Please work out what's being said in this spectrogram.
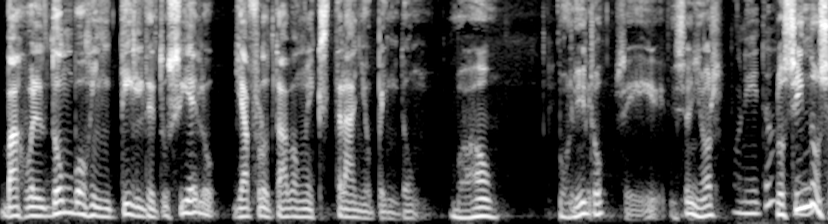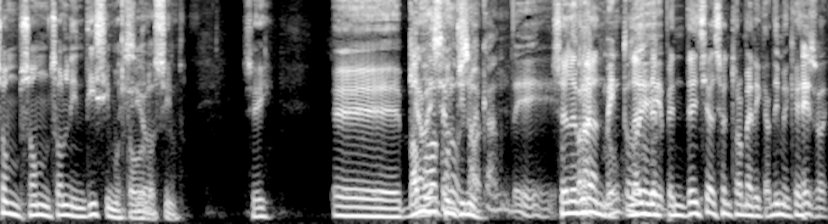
bajo el dombo gentil de tu cielo ya flotaba un extraño pendón. Wow. Bonito. Sí. señor. Bonito. Los himnos son, son, son lindísimos todos los himnos. Sí. Eh, Que a vamos a, continuar. de Celebrando la de- independencia de Centroamérica. Dime qué. Eso es.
